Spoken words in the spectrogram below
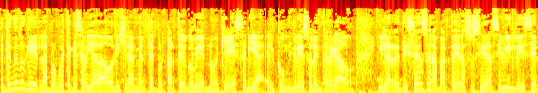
Entendiendo que la propuesta que se había dado originalmente por parte del gobierno, que sería el Congreso el encargado, y la reticencia de una parte de la sociedad civil de decir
